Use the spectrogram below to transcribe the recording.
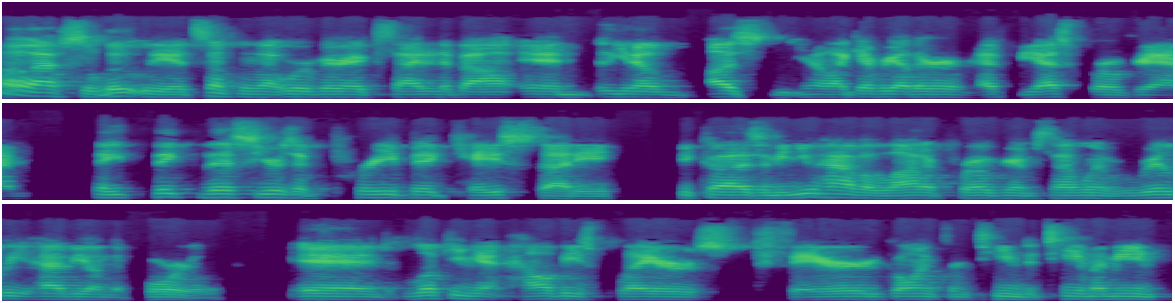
Oh, absolutely. It's something that we're very excited about. And, you know, us, you know, like every other FBS program, they think this year's a pretty big case study because, I mean, you have a lot of programs that went really heavy on the portal and looking at how these players fared going from team to team. I mean,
